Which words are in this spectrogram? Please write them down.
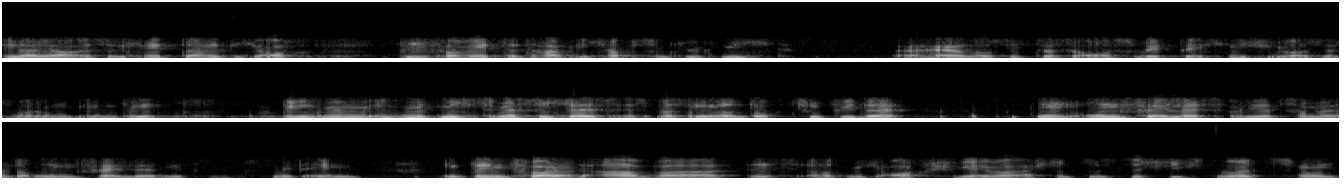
ja, ja, also ich hätte, da hätte ich auch viel verwettet, hab, ich habe zum Glück nicht. Äh, heuer lasse ich das aus, wetttechnisch, ich weiß nicht warum, irgendwie bin ich mir mit, nichts mehr sicher. Es, es passieren dann doch zu viele Un Unfälle, jetzt haben wir ja da Unfälle mit, mit M in dem Fall, aber das hat mich auch schwer überrascht und du hast das Stichwort schon,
